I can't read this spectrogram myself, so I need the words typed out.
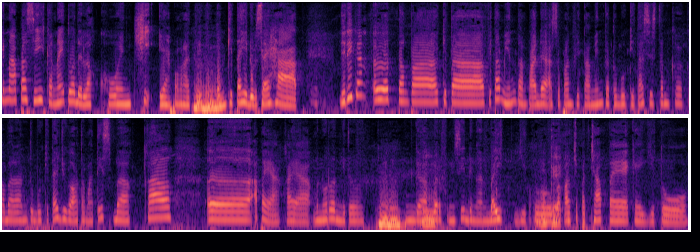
Kenapa sih? Karena itu adalah kunci ya pemerhati Mhm. untuk kita hidup sehat. Jadi kan eh, tanpa kita vitamin, tanpa ada asupan vitamin ke tubuh kita, sistem kekebalan tubuh kita juga otomatis bakal eh, apa ya kayak menurun gitu, Mhm. nggak Iya. berfungsi dengan baik gitu, Oke. bakal cepet capek kayak gitu.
